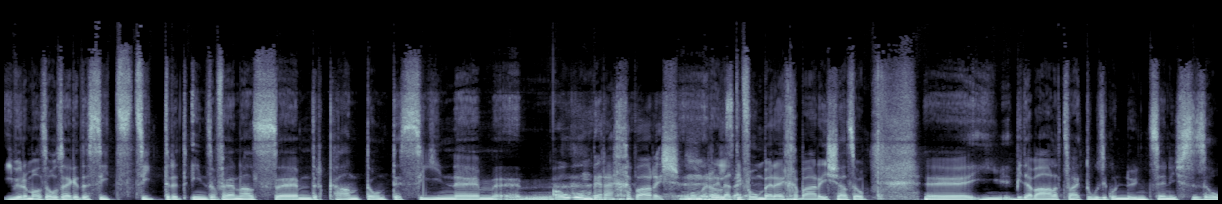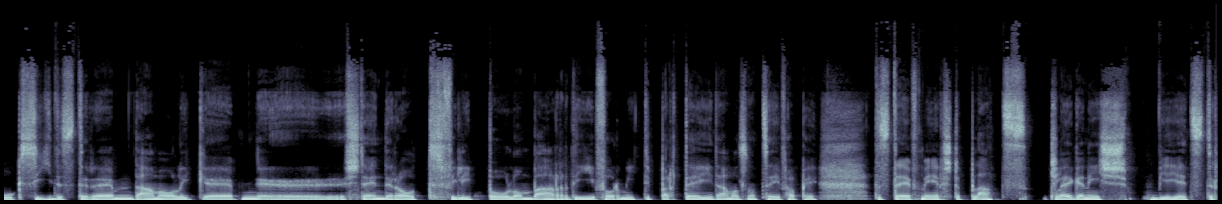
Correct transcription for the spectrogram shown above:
Ich würde mal so sagen, der Sitz zittert insofern, als ähm, der Kanton Tessin ähm, ähm, auch unberechenbar ist, muss man relativ unberechenbar ist. Also äh, bei der Wahl 2019 ist es so gewesen, dass der ähm, damalige äh, Ständerat Filippo Lombardi vor Mitte-Partei, damals noch CVP, dass der auf dem ersten Platz gelegen ist, wie jetzt der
